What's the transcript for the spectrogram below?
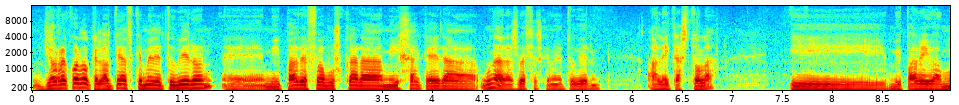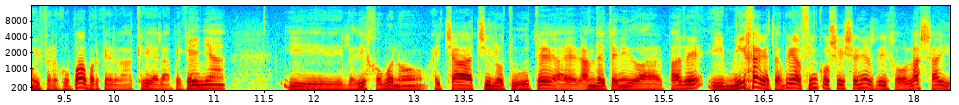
yo recuerdo que la última vez que me detuvieron, eh, mi padre fue a buscar a mi hija, que era una de las veces que me detuvieron, a la Castola, y mi padre iba muy preocupado porque la cría era pequeña, y le dijo, bueno, echa chilo tu té, eh, han detenido al padre, y mi hija, que tendría 5 o 6 años, dijo, las hay,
